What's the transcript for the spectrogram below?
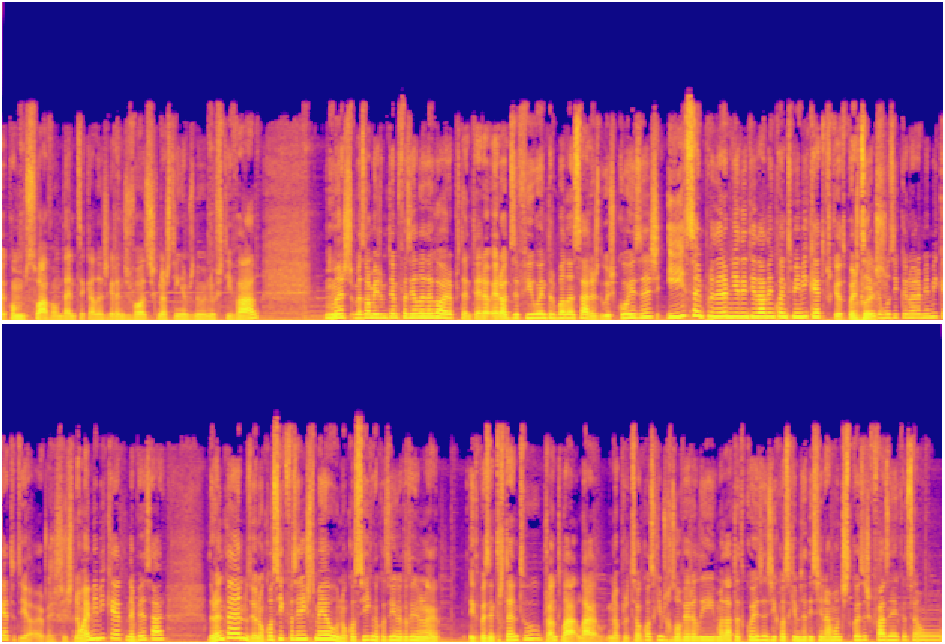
a como soavam antes aquelas grandes vozes que nós tínhamos no, no festival, mas, mas ao mesmo tempo fazê-la de agora. Portanto, era, era o desafio entre balançar as duas coisas e sem perder a minha identidade enquanto mimiquete, porque eu depois dizia Pois. que a música não era mimiquete. Eu dizia, "Ah, mas isto não é mimiquete, nem pensar. Durante anos, eu não consigo fazer isto meu, não consigo, não consigo, não consigo. Não. E depois, entretanto, pronto, lá, lá na produção conseguimos resolver ali uma data de coisas e conseguimos adicionar montes de coisas que fazem a canção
